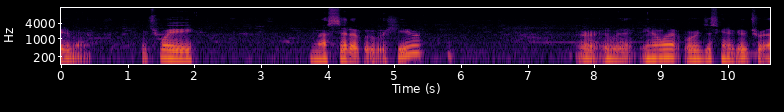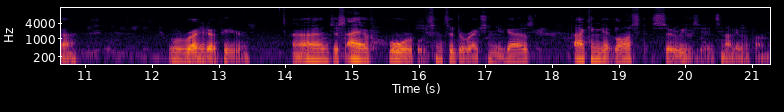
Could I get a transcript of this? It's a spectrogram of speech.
Wait a minute. Which way I set up over here? Or over there? You know what? We're just gonna go try right up here. I just, I have horrible sense of direction, you guys. I can get lost so easy. It's not even funny.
